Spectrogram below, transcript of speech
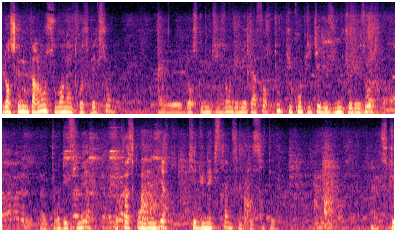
lorsque nous parlons souvent d'introspection, euh, lorsque nous utilisons des métaphores toutes plus compliquées les unes que les autres euh, pour définir, je crois ce qu'on vient de dire, qui est d'une extrême simplicité. Parce que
